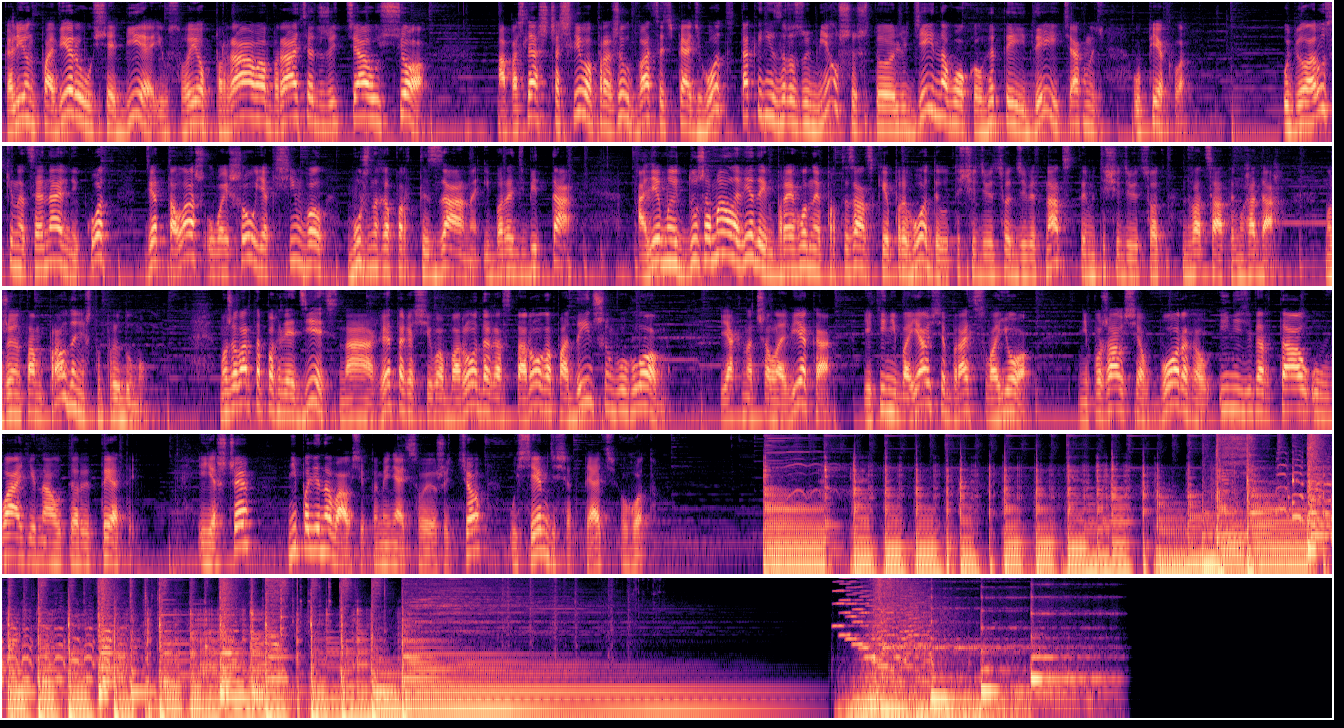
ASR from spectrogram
Калі ён паверыў у сябе і ў сваё права браць ад жыцця ўсё, а пасля шчасліва пражыў 25 год, так і не зразумеўшы, што людзей навокал гэтыя ідэі цягнуць у пекла. У беларускі нацыянальны код дзед Талаш увайшоў як сімвал мужнага партызана і барацьбіта. Але мы дужа мала ведаем пра ягоныя партызанскія прыгоды ў 1919 1920 годах. Можа ён там праўда нешта прыдумаў. Можа варта паглядзець на гэтага сівабародага старога пад іншым вуглом, як на чалавека, які не баяўся браць сваё, не пужаўся ворагаў і не звяртаў увагі на аўтарытэты. І яшчэ не паленаваўся памяняць сваё жыццё ў 75 год.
